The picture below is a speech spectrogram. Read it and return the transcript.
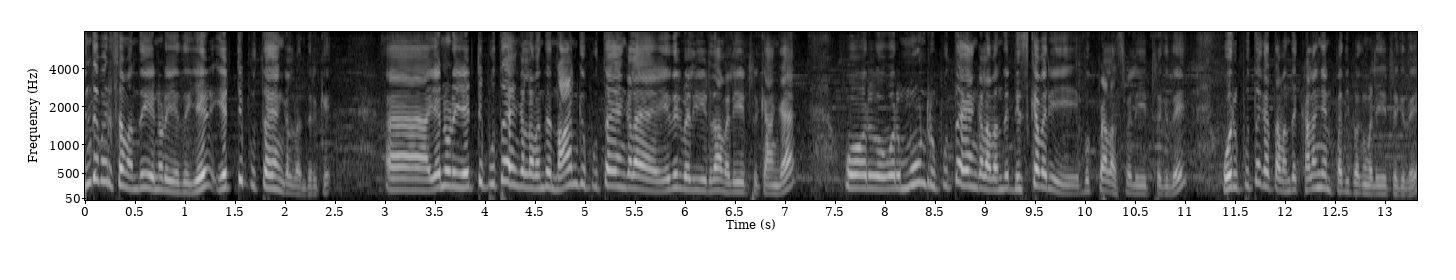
இந்த வருஷம் வந்து என்னுடைய இது எட்டு புத்தகங்கள் வந்திருக்கு. என்னுடைய எட்டு புத்தகங்களில் வந்து நான்கு புத்தகங்களை எதிர் வெளியீடு தான் வெளியிட்டிருக்காங்க. ஒரு ஒரு மூன்று புத்தகங்களை வந்து டிஸ்கவரி புக் பேலஸ் வெளியிட்டிருக்குது. ஒரு புத்தகத்தை வந்து கலைஞன் பதிப்பகம் வெளியிட்டிருக்குது.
